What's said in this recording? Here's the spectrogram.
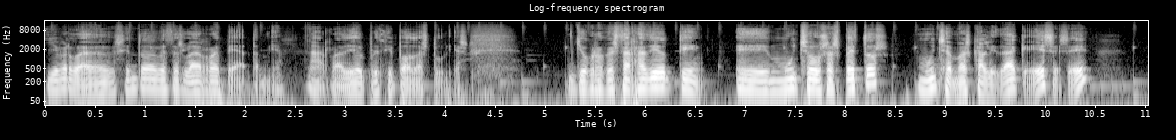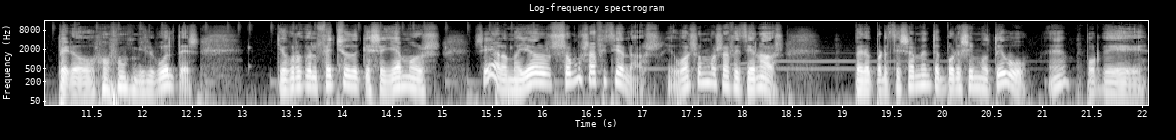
y es verdad, siento a veces la RPA también, la Radio del Principado de Asturias. Yo creo que esta radio tiene eh, muchos aspectos, mucha más calidad que ese, ¿eh? Pero mil vueltas. Yo creo que el hecho de que seamos, sí, a lo mejor somos aficionados, igual somos aficionados, pero precisamente por ese motivo, ¿eh? porque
